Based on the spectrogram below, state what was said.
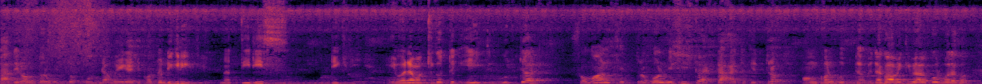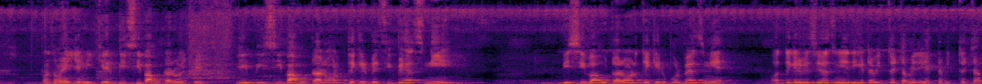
তাদের অন্তর্ভুক্ত কোনটা হয়ে গেছে কত ডিগ্রি না তিরিশ ডিগ্রি। এবারে আমার কী করতে এই ত্রিভুজটার সমান ক্ষেত্রফল বিশিষ্ট একটা আয়তক্ষেত্র অঙ্কন করতে হবে। দেখো আমি কীভাবে করব দেখো। প্রথমে এই যে নিচের বিসি বাহুটা রয়েছে, এই বিসি বাহুটার অর্ধেকের বেশি ব্যাস নিয়ে বিসি বাহুটার অর্ধেকের উপর ব্যাস নিয়ে, অর্ধেকের বেশি ব্যাস নিয়ে এদিকে একটা বৃত্তচাপ, এদিকে একটা বৃত্তচাপ।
